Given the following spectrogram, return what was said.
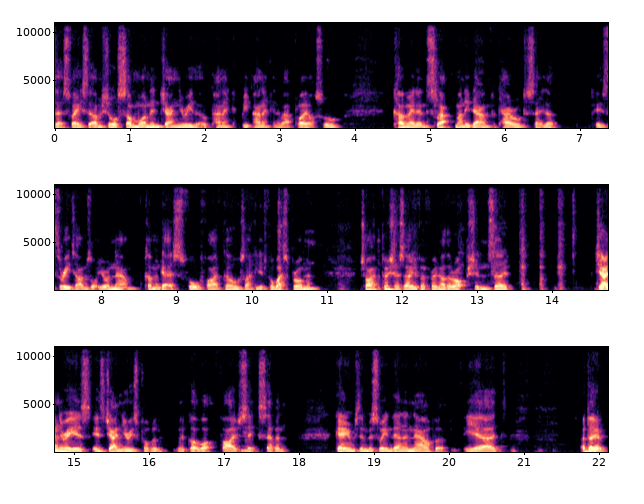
let's face it, I'm sure someone in January that will panic, be panicking about playoffs will come in and slap money down for Carroll to say, look, here's three times what you're on now. Come and get us four or five goals like he did for West Brom and try and push us over for another option. So January is is January's problem. We've got what five, mm. six, seven games in between then and now. But yeah, I don't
